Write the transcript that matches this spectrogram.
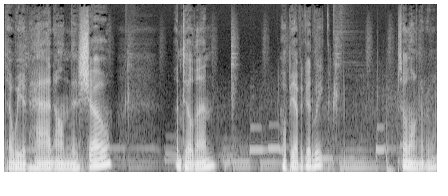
that we have had on this show. Until then, hope you have a good week. So long, everyone.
